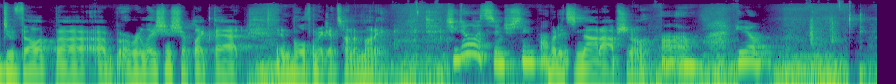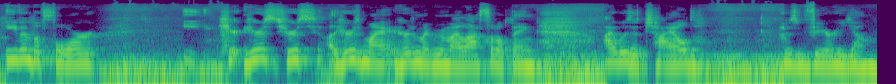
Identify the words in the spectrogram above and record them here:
develop a, a, a relationship like that and both make a ton of money. Do you know what's interesting about But this? it's not optional. Uh-uh. You know, even before here, here's here's here's my here's my my last little thing. I was a child. I was very young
